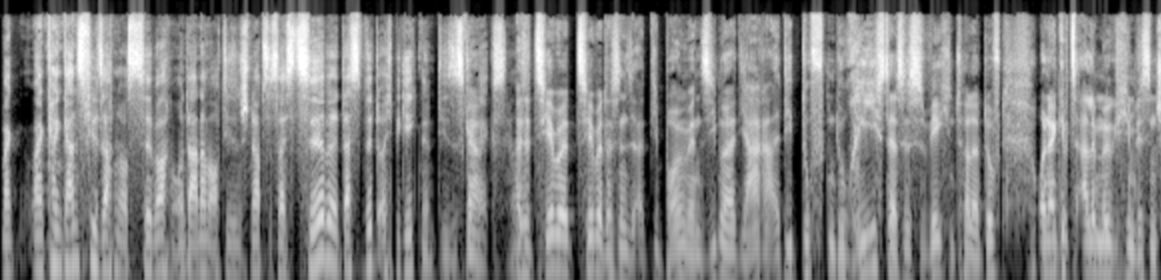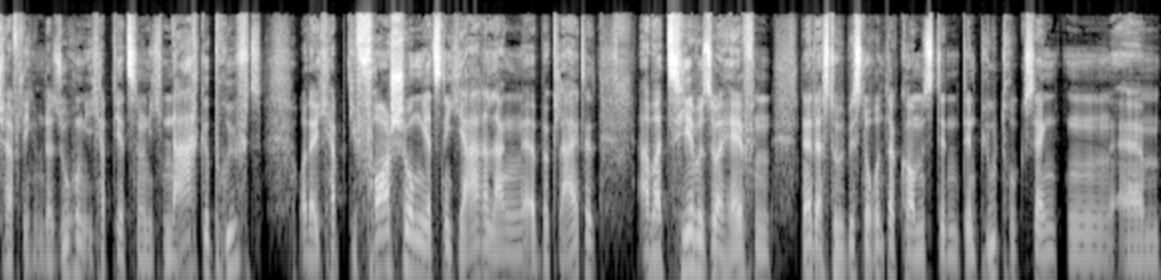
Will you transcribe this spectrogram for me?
man, man kann ganz viel Sachen aus Zirbe machen, unter anderem auch diesen Schnaps. Das heißt, Zirbe, das wird euch begegnen, dieses Gewächs. Ja. Ne? Also Zirbe, Zirbe, das sind die Bäume, werden 700 Jahre alt, die duften, du riechst, das ist wirklich ein toller Duft. Und dann gibt's alle möglichen wissenschaftlichen Untersuchungen. Ich habe die jetzt noch nicht nachgeprüft oder ich habe die Forschung jetzt nicht jahrelang äh, begleitet, aber Zirbe soll helfen, ne, dass du ein bisschen runterkommst, den, den Blutdruck senken, ähm,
